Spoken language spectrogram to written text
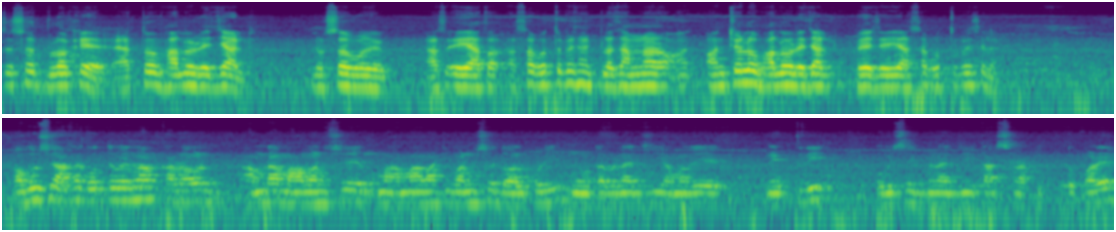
মন্তেশ্বর ব্লকে এত ভালো রেজাল্ট লোকসভা এই আশা- করতে পেরেছিলেন প্লাস আপনার অঞ্চলেও ভালো রেজাল্ট হয়েছে, এই আশা করতে পেরেছিলেন? অবশ্যই আশা করতে পেরেছিলাম, কারণ আমরা মা মানুষের মা মা মাটি মানুষের দল করি। মমতা ব্যানার্জি আমাদের নেত্রী, অভিষেক ব্যানার্জি তার সনাতৃত্ব করেন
